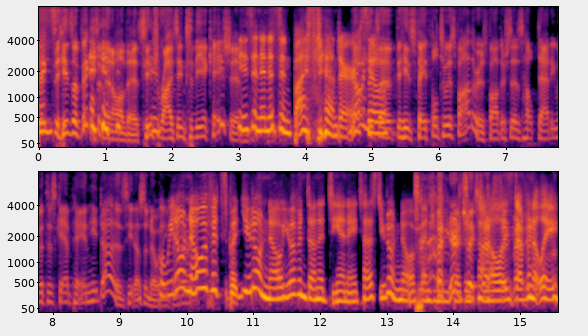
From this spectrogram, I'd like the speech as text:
a victim, he's a victim in all this. He's, He's- rising to the occasion. he's an innocent bystander. no, he's, a, he's faithful to his father. His father says, "Help Daddy with his campaign." He does. He doesn't know. but we better. don't know if it's. But you don't know. You haven't done a DNA test. You don't know if Benjamin Bridget Tunnel is suggesting that he- definitely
